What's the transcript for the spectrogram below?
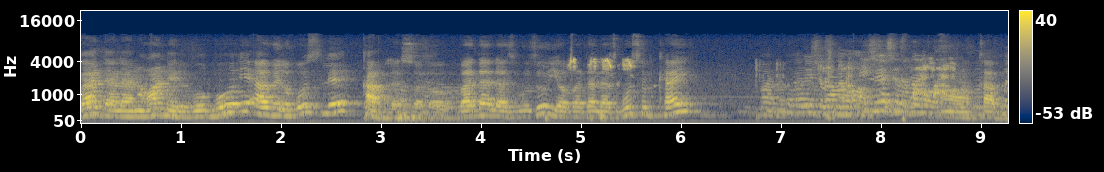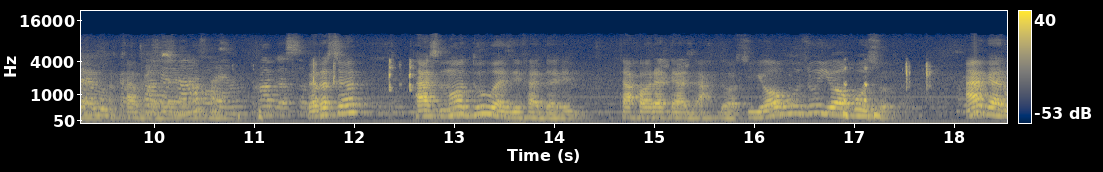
بدلا عن الوضوء او الغسل قبل الصلاه بدل از وضو یا بدل از غسل کی؟ قبل قبل پس ما دو وظیفه داریم. تهارت از احداث. یا وضو یا غسل. اگر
